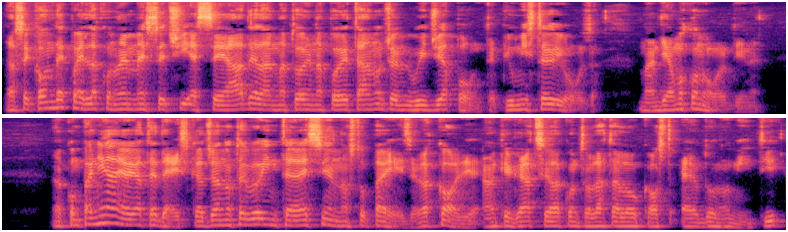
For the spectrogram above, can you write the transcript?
La seconda è quella con MSC SA dell'armatore napoletano Gianluigi Aponte, più misteriosa, ma andiamo con ordine. La compagnia aerea tedesca ha già notevoli interessi nel nostro paese, raccoglie, anche grazie alla controllata low cost Air Dolomiti,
